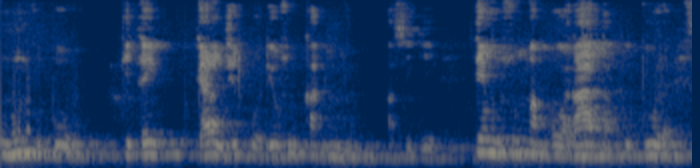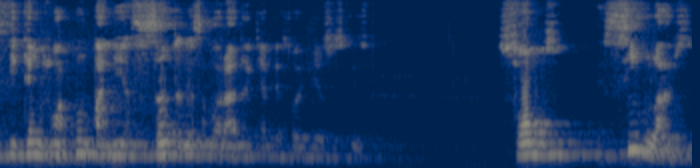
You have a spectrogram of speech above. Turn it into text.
um único povo que tem garantido por Deus um caminho a seguir temos uma morada futura e temos uma companhia santa nessa morada que é a pessoa de Jesus Cristo. Somos singulares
